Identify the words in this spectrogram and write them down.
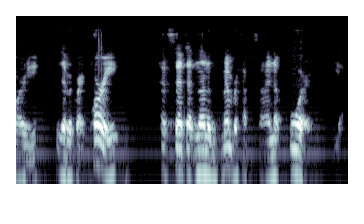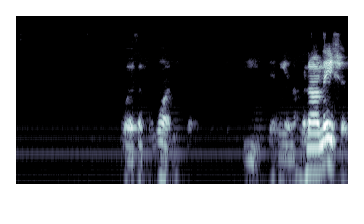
party, the Democratic Party, has said that none of its members have signed up for it yet. Well, except for one, the another nomination.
